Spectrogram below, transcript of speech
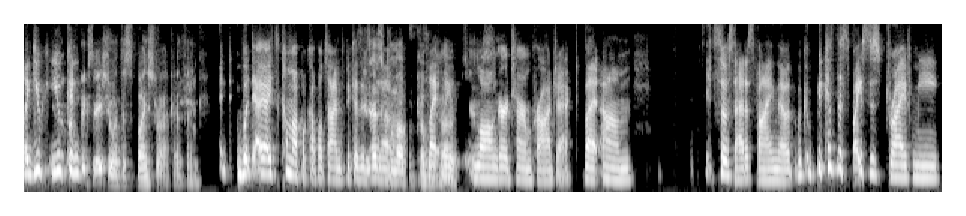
like you you can fixation with the spice rack i think. But it's come up a couple times because it it's has a come up a couple slightly times yes. longer term project but um it's so satisfying though because the spices drive me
